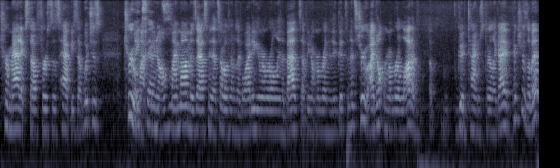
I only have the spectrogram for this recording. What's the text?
traumatic stuff versus happy stuff, which is true. Makes my, You know, my mom has asked me that several times, like, why do you remember only the bad stuff? You don't remember any of the good, stuff and it's true. I don't remember a lot of, of good times with her. Like, I have pictures of it,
